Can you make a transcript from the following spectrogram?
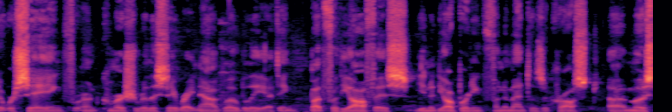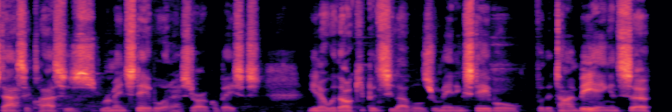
that we're seeing for commercial real estate right now globally, I think, but for the office, you know, the operating fundamentals across uh, most asset classes remain stable on a historical basis you know, with occupancy levels remaining stable for the time being. And so,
